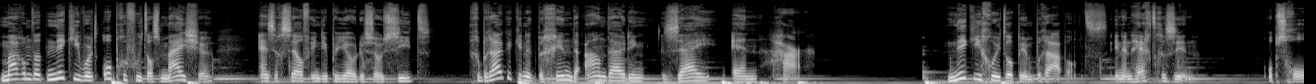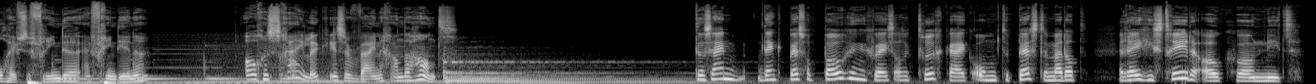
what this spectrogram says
Maar omdat Nicky wordt opgevoed als meisje en zichzelf in die periode zo ziet, gebruik ik in het begin de aanduiding zij en haar. Nicky groeit op in Brabant, in een hecht gezin. Op school heeft ze vrienden en vriendinnen. Ogenschijnlijk is er weinig aan de hand. Er zijn denk ik best wel pogingen geweest als ik terugkijk om te pesten, maar dat registreerde ook gewoon niet.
